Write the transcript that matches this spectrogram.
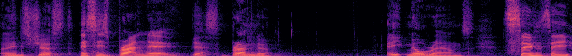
i mean it's just This is brand new. yes brand new eight mil rounds Suzie,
